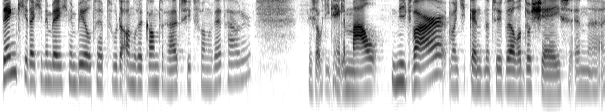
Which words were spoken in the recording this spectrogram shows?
denk je dat je een beetje een beeld hebt hoe de andere kant eruit ziet van een wethouder. Het is ook niet helemaal niet waar, want je kent natuurlijk wel wat dossiers en eh,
